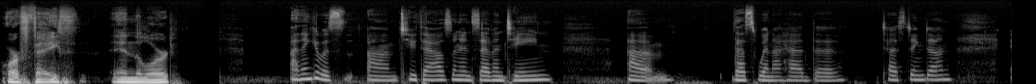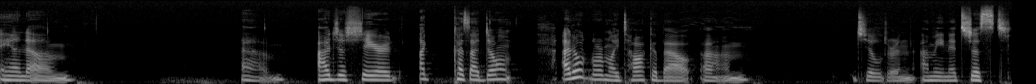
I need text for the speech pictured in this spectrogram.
or faith in the Lord? I think it was um, 2017. Um, that's when I had the testing done, and um, um, I just shared because I, I, don't I don't normally talk about um, children. I mean, it's just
